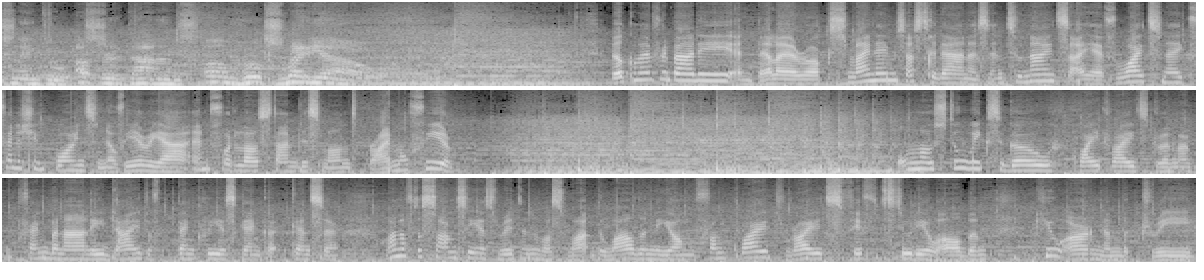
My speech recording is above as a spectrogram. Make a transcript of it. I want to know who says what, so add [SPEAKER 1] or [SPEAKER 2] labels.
[SPEAKER 1] Listening to Astrid Danens on Hooks Radio.
[SPEAKER 2] Welcome everybody and Bel Air Rocks. My name is Astrid Danes and tonight I have Whitesnake, Finishing Point, Noveria and for the last time this month Primal Fear. Almost two weeks ago, Quiet Riot drummer Frank Banali died of pancreas can- cancer. One of the songs he has written was The Wild and the Young from Quiet Riot's fifth studio album, QR number 3.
